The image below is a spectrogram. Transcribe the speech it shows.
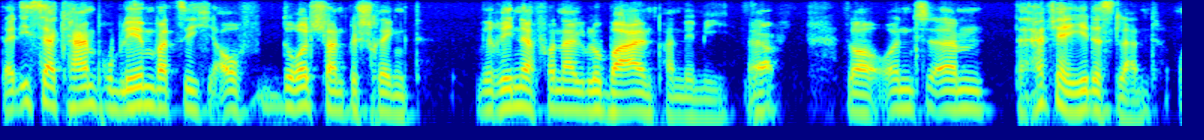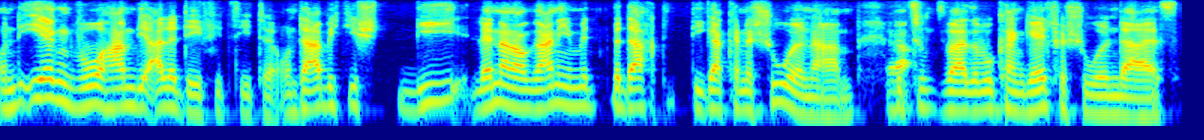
das ist ja kein Problem, was sich auf Deutschland beschränkt. Wir reden ja von einer globalen Pandemie. Ne? Ja. So, und ähm, das hat ja jedes Land. Und irgendwo haben die alle Defizite. Und da habe ich die, die Länder noch gar nicht mit bedacht, die gar keine Schulen haben, ja. beziehungsweise wo kein Geld für Schulen da ist.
